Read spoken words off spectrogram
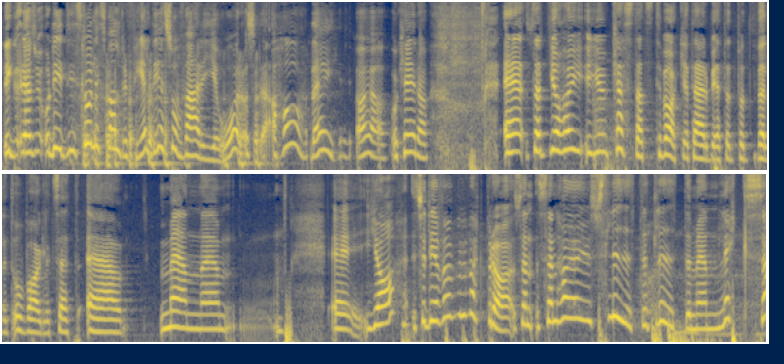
Det, alltså, och det, det slår liksom aldrig fel, det är så varje år. Och så, aha, nej, ja, ja, okej då. Eh, så att jag har ju kastats tillbaka till arbetet på ett väldigt obehagligt sätt. Eh, men eh, Eh, ja, så det har väl varit bra. Sen, sen, har jag ju slitit lite med en läxa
